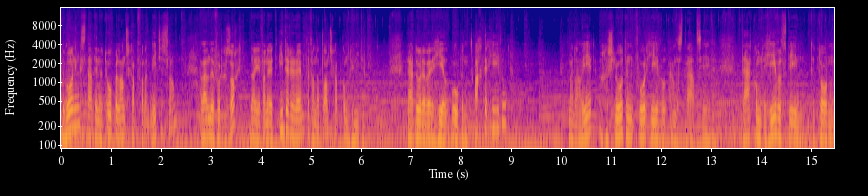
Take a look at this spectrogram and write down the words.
De woning staat in het open landschap van het Meetjesland en we hebben ervoor gezorgd dat je vanuit iedere ruimte van dat landschap kon genieten. Daardoor hebben we een heel open achtergevel, maar dan weer een gesloten voorgevel aan de straatzijde. Daar komt de gevelsteen, de toren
